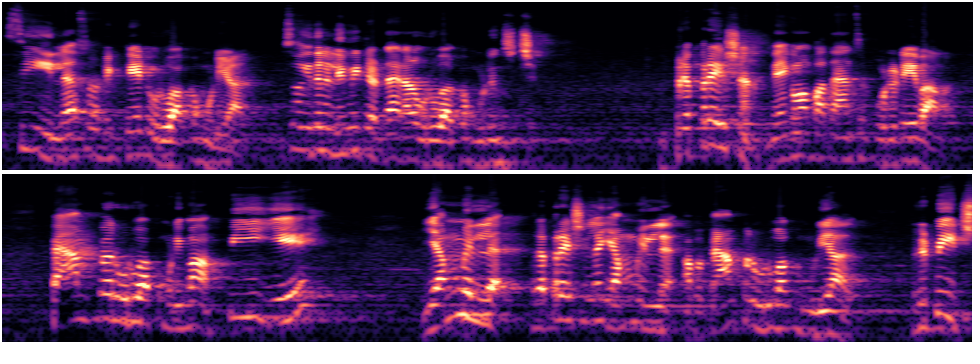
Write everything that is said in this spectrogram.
சி இல்ல. ஸோ டிக்டேட் உருவாக்க முடியாது. ஸோ இதுல லிமிட்டட் தான் என்னால் உருவாக்க முடிஞ்சிச்சு. ப்ரிப்பரேஷன் வேகமா பார்த்து ஆன்சர் போட்டுட்டே வாங்க. பேம்பர் உருவாக்க முடியுமா? பிஏ எம் இல்ல. ப்ரிப்பரேஷன்ல எம் இல்ல. அப்ப பேம்பர் உருவாக்க முடியாது. ரிப்பீட்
